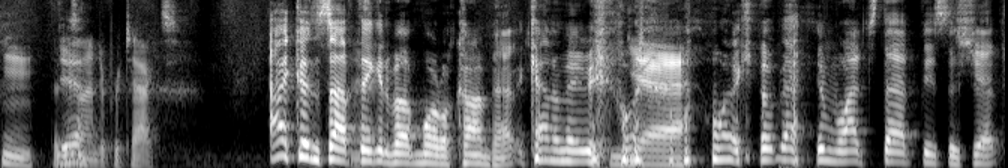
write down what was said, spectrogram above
Hmm. They're designed to protect. I couldn't stop thinking about Mortal Kombat. It kind of made me Yeah. want to go back and watch that piece of shit.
